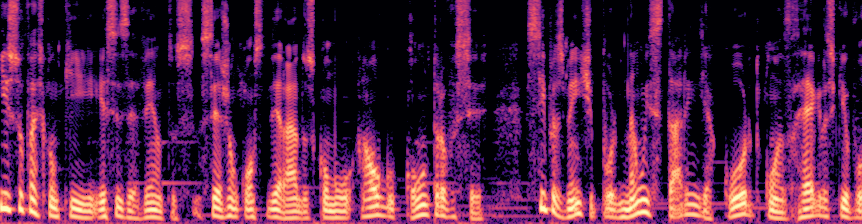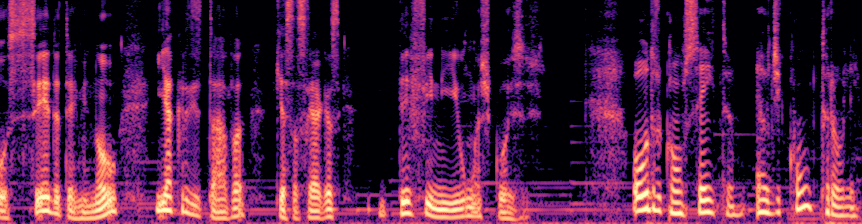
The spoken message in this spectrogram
Isso faz com que esses eventos sejam considerados como algo contra você, simplesmente por não estarem de acordo com as regras que você determinou e acreditava que essas regras definiam as coisas. Outro conceito é o de controle,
